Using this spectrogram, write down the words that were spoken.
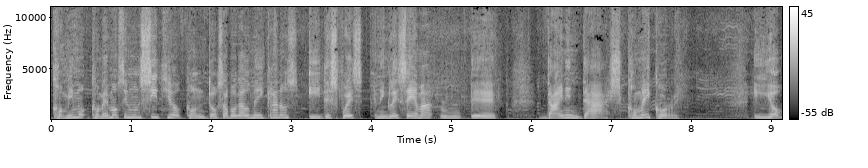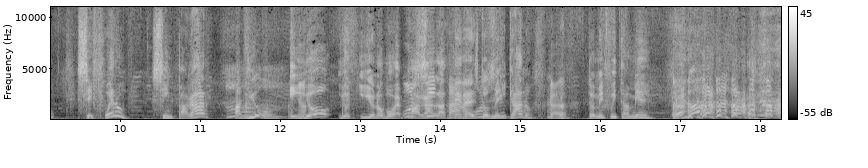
comimos, comemos en un sitio con dos abogados mexicanos y después en inglés se llama eh, Dine and Dash, come y corre. Y yo, se fueron sin pagar. Adiós. Y yo, yo, y yo no voy a pagar la cena de estos mexicanos. Claro. Entonces me fui también.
